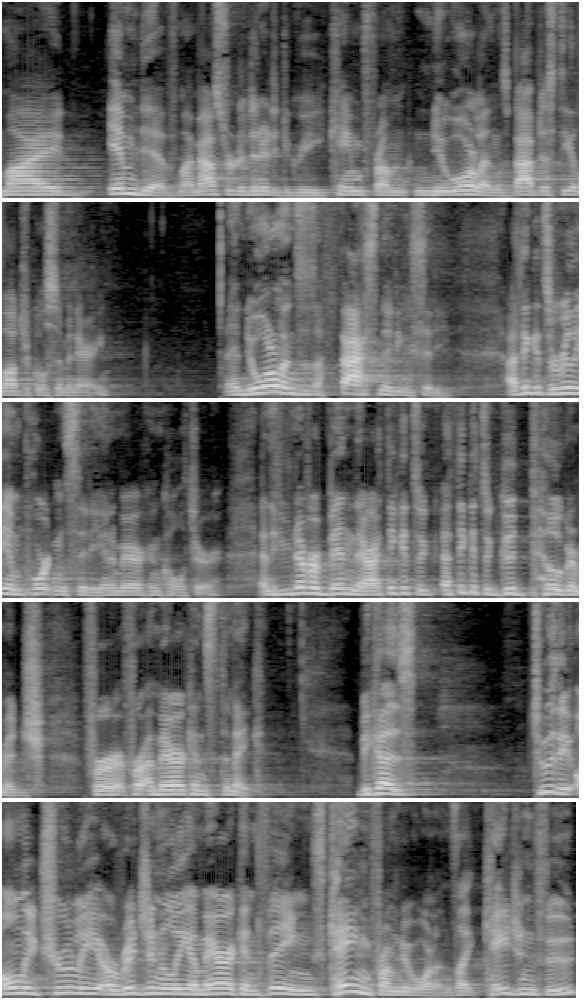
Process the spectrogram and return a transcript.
My MDiv, my Master of Divinity degree, came from New Orleans Baptist Theological Seminary. And New Orleans is a fascinating city. I think it's a really important city in American culture. And if you've never been there, I think it's a, I think it's a good pilgrimage for, for Americans to make. Because two of the only truly originally American things came from New Orleans, like Cajun food,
